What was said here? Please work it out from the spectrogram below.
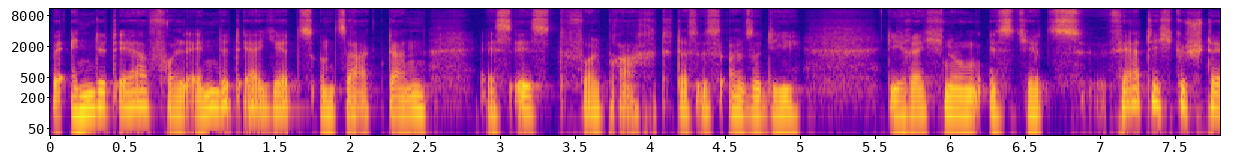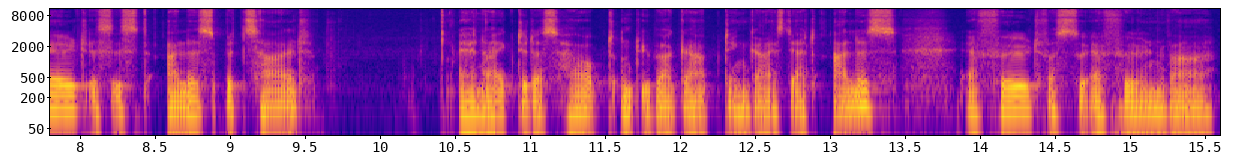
beendet er, vollendet er jetzt und sagt dann, es ist vollbracht. Das ist also die, die Rechnung ist jetzt fertiggestellt, es ist alles bezahlt. Er neigte das Haupt und übergab den Geist. Er hat alles erfüllt, was zu erfüllen war.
